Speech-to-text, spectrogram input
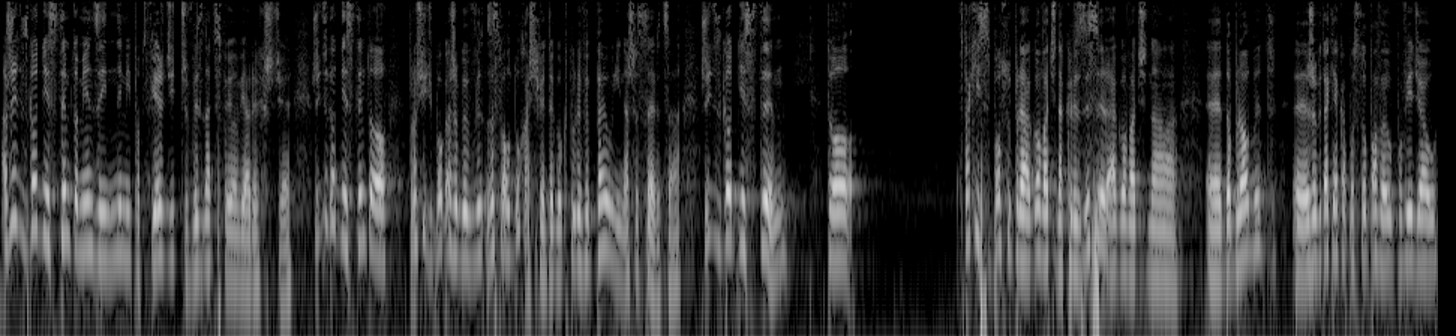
A żyć zgodnie z tym to między innymi potwierdzić czy wyznać swoją wiarę chrzcie. Żyć zgodnie z tym to prosić Boga, żeby zesłał Ducha Świętego, który wypełni nasze serca. Żyć zgodnie z tym to w taki sposób reagować na kryzysy, reagować na e, dobrobyt, e, żeby tak jak apostoł Paweł powiedział,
